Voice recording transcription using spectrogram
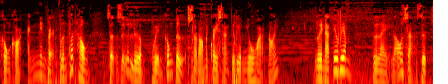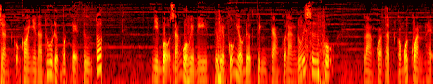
không khỏi ánh lên vẻ vươn phớt hồng, giận dữ lườm huyền công tử, sau đó mới quay sang tiêu viêm nhu hòa nói. Người là tiêu viêm, lần này lão giả dược trần cũng coi như là thu được một đệ tử tốt. Nhìn bộ dáng của huyền y, tiêu viêm cũng hiểu được tình cảm của nàng đối với sư phụ, Làng quả thật có mối quan hệ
